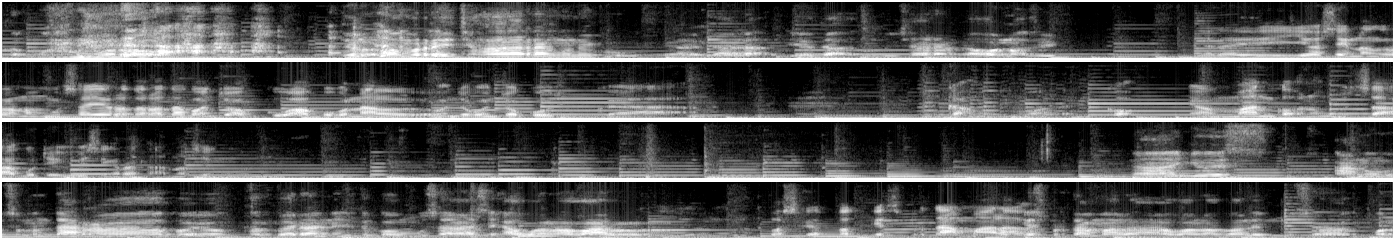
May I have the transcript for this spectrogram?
gak moro-moro. Jaluk nomere jarang ngono iku ya tak ya tak ono sih. Dari iya sing nongkrong nang Musa ya rata-rata koncoku. Aku kenal konco-koncoku juga. Gak ngono kok nyaman kok nang Musa? Aku dewi sing rasakno sing ngono. Nah wis anu sementara apa ya gambaran itu kok Musa sik awal-awal. Iya podcast podcast pertama lah. Podcast pertama lah awal-awalnya Musa kon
